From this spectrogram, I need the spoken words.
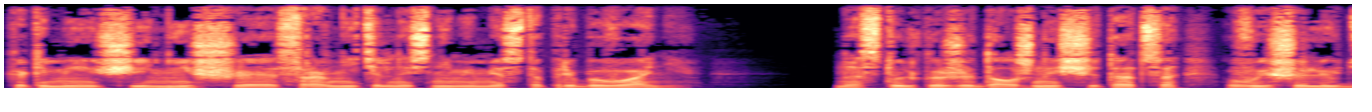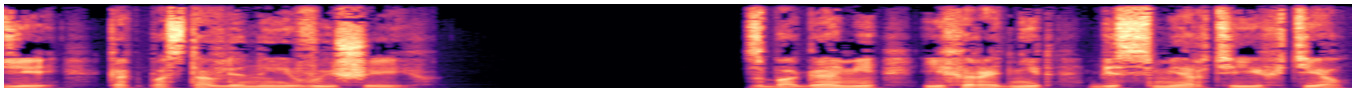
как имеющие низшее сравнительно с ними место пребывания, настолько же должны считаться выше людей, как поставленные выше их. С богами их роднит бессмертие их тел,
